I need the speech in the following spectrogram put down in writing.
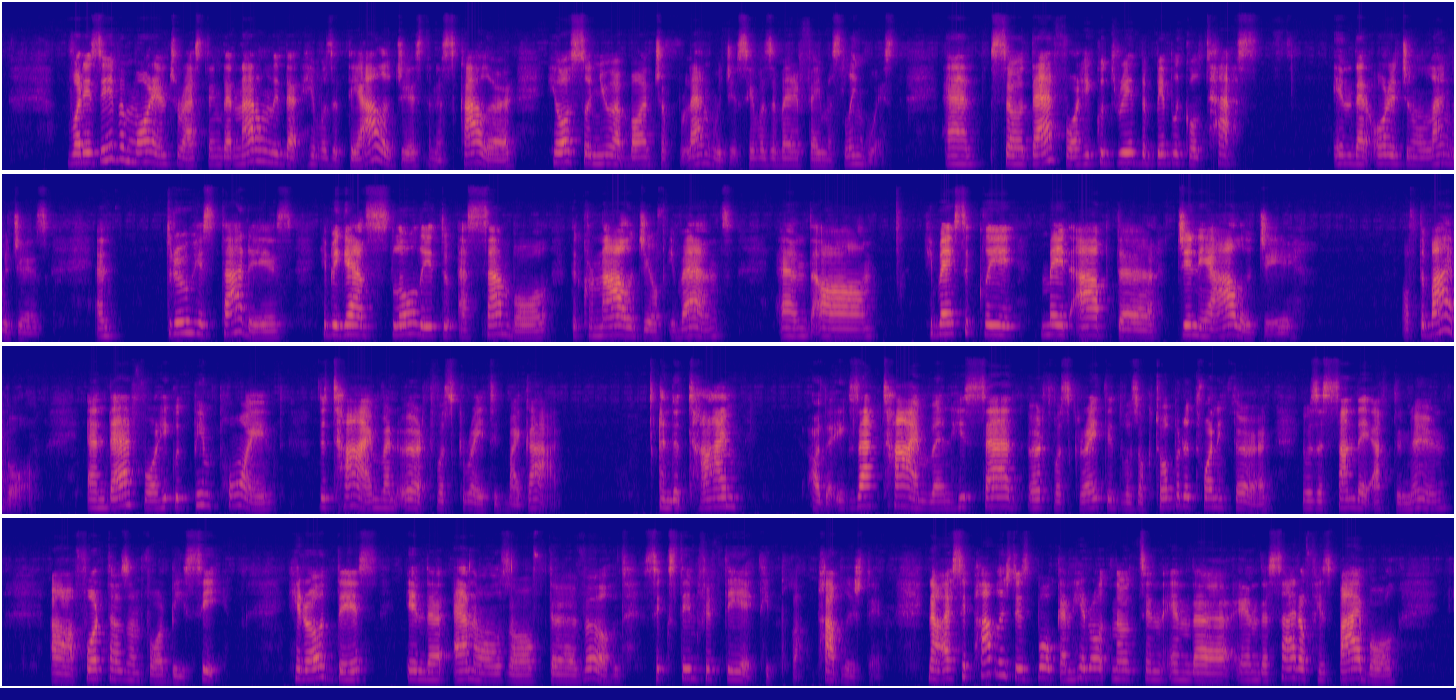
What is even more interesting that not only that he was a theologist and a scholar, he also knew a bunch of languages. He was a very famous linguist. And so therefore he could read the biblical texts in their original languages. And through his studies, he began slowly to assemble the chronology of events, and um, he basically made up the genealogy of the Bible. And therefore, he could pinpoint the time when earth was created by God. And the time, or the exact time when he said earth was created was October the 23rd. It was a Sunday afternoon, uh, 4004 BC. He wrote this in the Annals of the World, 1658. He published it. Now, as he published this book and he wrote notes in, in the in the side of his Bible,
